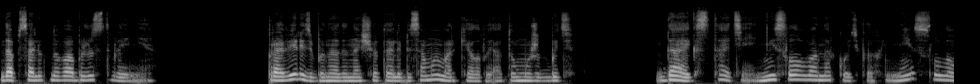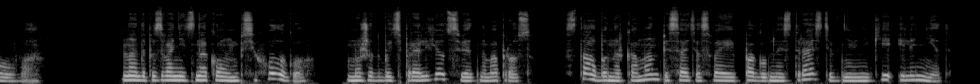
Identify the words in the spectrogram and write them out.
до абсолютного обожествления. Проверить бы надо насчет алиби самой Маркеловой, а то, может быть, да, и, кстати, ни слова о наркотиках, ни слова. Надо позвонить знакомому психологу, может быть, прольет свет на вопрос. Стал бы наркоман писать о своей пагубной страсти в дневнике или нет?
